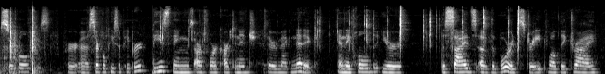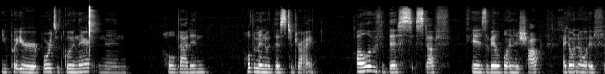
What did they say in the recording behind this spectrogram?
Circle piece for a circle piece of paper. These things are for cartonnage. They're magnetic and they hold your the sides of the board straight while they dry. You put your boards with glue in there and then hold that in, hold them in with this to dry. All of this stuff is available in his shop I don't know if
